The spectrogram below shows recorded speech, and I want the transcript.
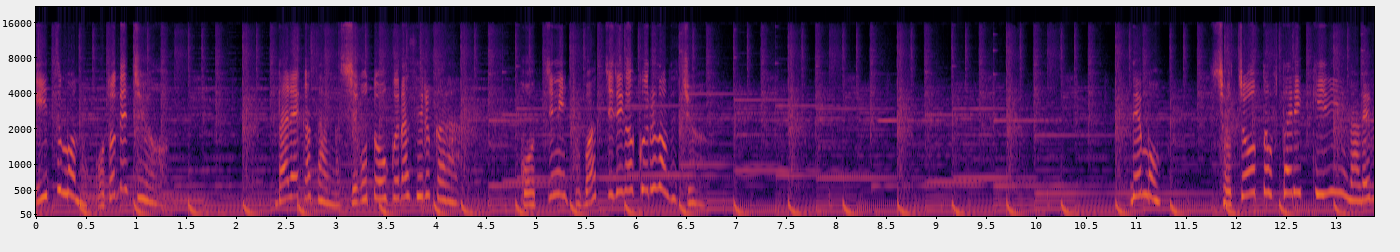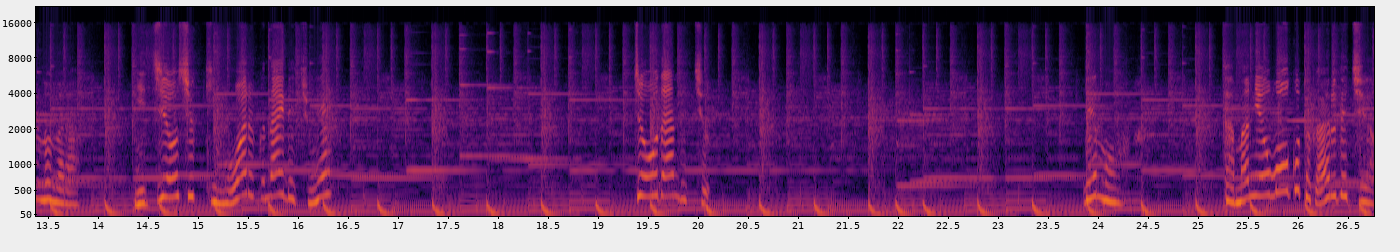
いつものことでちゅよ。誰かさんが仕事を遅らせるからこっちにとばっちりが来るのでちゅでも所長と二人っきりになれるのなら日曜出勤も悪くないでちゅね。冗談でちゅ。でもたまに思うことがあるでちゅよ。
